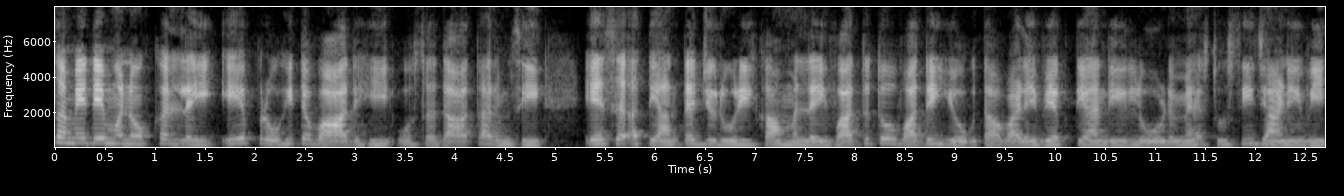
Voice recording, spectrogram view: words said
ਸਮੇਂ ਦੇ ਮਨੁੱਖ ਲਈ ਇਹ ਪੁਰੋਹਿਤਵਾਦ ਹੀ ਉਸ ਦਾ ਧਰਮ ਸੀ। ਇਸ ਅਤਿਅੰਤ ਜ਼ਰੂਰੀ ਕੰਮ ਲਈ ਵੱਧ ਤੋਂ ਵੱਧ ਯੋਗਤਾ ਵਾਲੇ ਵਿਅਕਤੀਆਂ ਦੀ ਲੋੜ ਮਹਿਸੂਸੀ ਜਾਣੀ ਵੀ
